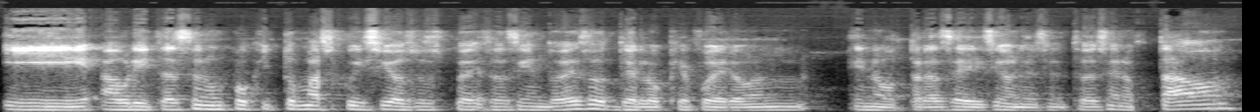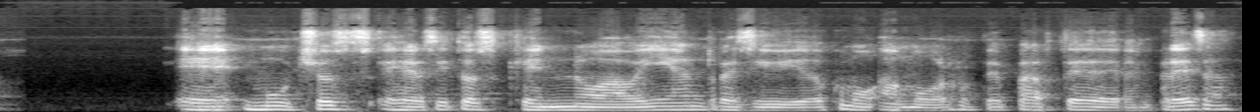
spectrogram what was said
Y ahorita están un poquito más juiciosos pues haciendo eso de lo que fueron en otras ediciones. Entonces en octavo, eh, muchos ejércitos que no habían recibido como amor de parte de la empresa,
